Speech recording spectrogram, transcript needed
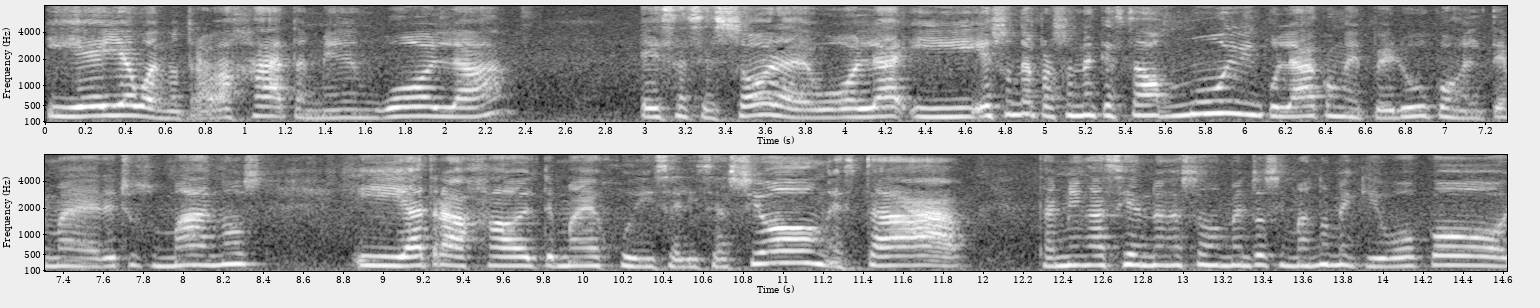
y ella, bueno, trabaja también en WOLA, es asesora de WOLA y es una persona que ha estado muy vinculada con el Perú, con el tema de derechos humanos y ha trabajado el tema de judicialización, está también haciendo en estos momentos, si más no me equivoco,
